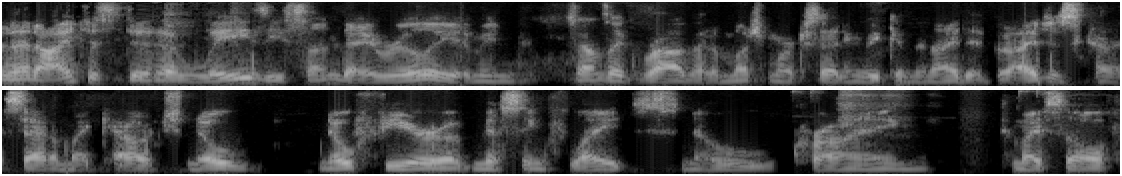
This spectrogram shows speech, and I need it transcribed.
And then I just did a lazy Sunday, really. I mean, sounds like Rob had a much more exciting weekend than I did, but I just kind of sat on my couch, no no fear of missing flights, no crying to myself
